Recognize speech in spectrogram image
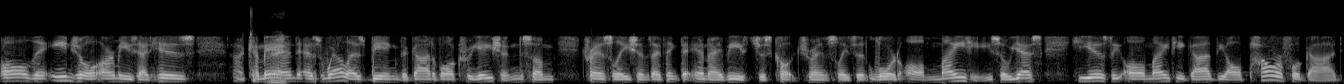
all the angel armies at his uh, command, right. as well as being the God of all creation. Some translations, I think the NIV just called, translates it Lord Almighty. So, yes, he is the Almighty God, the all powerful God.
